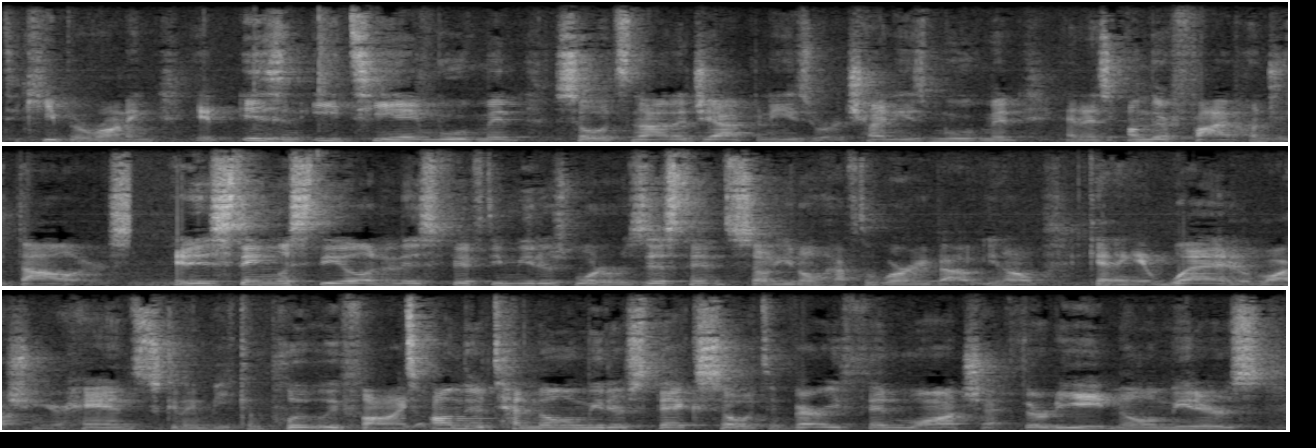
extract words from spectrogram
to keep it running. It is an ETA movement, so it's not a Japanese or a Chinese movement, and it's under $500. It is stainless steel and it is 50 meters water resistant, so you don't have to worry about, you know, getting it wet or washing your hands. It's gonna be completely fine. It's under 10 millimeters thick, so it's a very thin watch at 38 millimeters.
